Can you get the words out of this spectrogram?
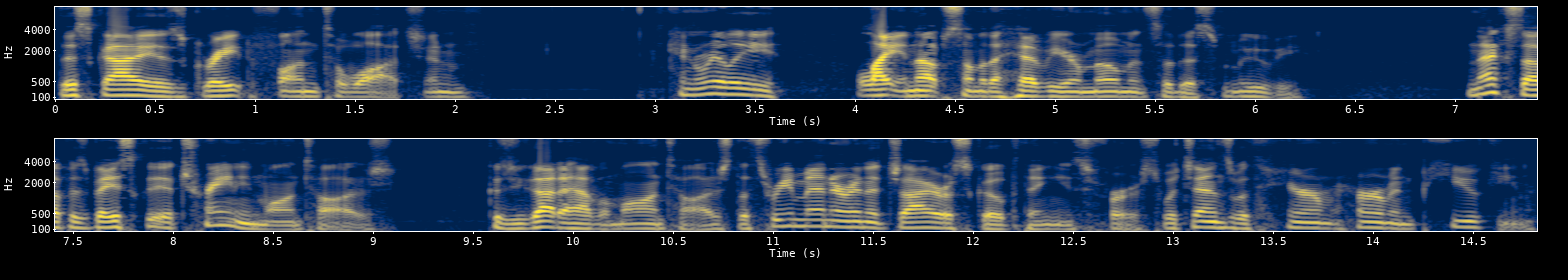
This guy is great fun to watch and can really lighten up some of the heavier moments of this movie. Next up is basically a training montage, because you got to have a montage. The three men are in a gyroscope thingies first, which ends with Herman puking.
